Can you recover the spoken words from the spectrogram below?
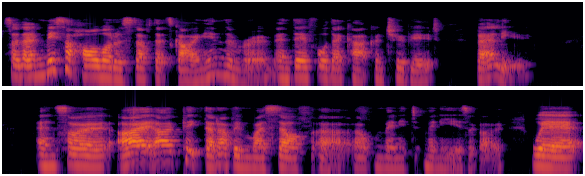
So, they miss a whole lot of stuff that's going in the room, and therefore, they can't contribute value. And so, I, I picked that up in myself uh, uh many, many years ago where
